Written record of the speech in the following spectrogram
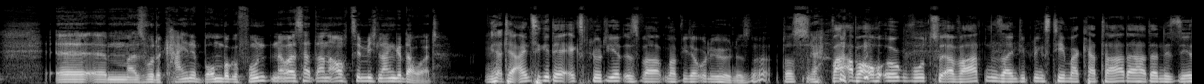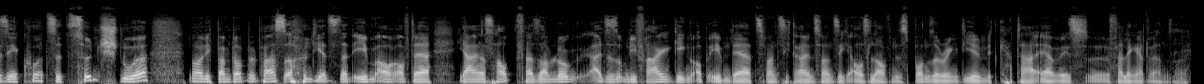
äh, ähm, also es wurde keine Bombe gefunden, aber es hat dann auch ziemlich lang gedauert. Ja, der einzige, der explodiert ist, war mal wieder Uli Hoeneß. Ne? Das ja. war aber auch irgendwo zu erwarten. Sein Lieblingsthema Katar, da hat er eine sehr, sehr kurze Zündschnur, neulich beim Doppelpass und jetzt dann eben auch auf der Jahreshauptversammlung, als es um die Frage ging, ob eben der 2023 auslaufende Sponsoring-Deal mit Qatar Airways äh, verlängert werden soll.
